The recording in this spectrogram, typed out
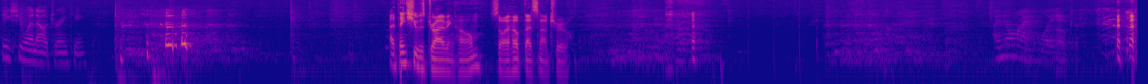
No, I think she went out drinking. I think she was driving home, so I hope that's not true. I know my employee. Okay.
